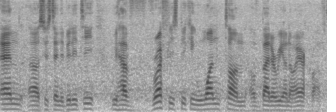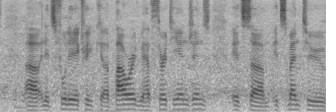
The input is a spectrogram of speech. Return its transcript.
and uh, sustainability. We have, roughly speaking, one ton of battery on our aircraft, mm-hmm. uh, and it's fully electric uh, powered. We have 30 engines. It's um, it's meant to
